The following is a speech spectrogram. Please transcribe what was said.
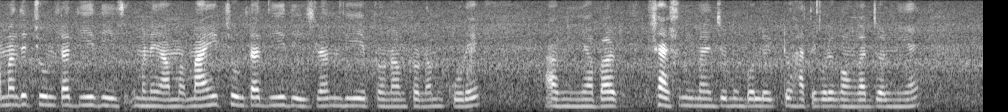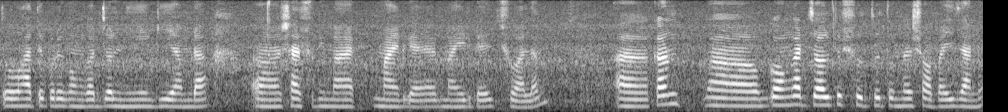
আমাদের চুলটা দিয়ে দিয়েছি মানে মায়ের চুলটা দিয়ে দিয়েছিলাম, দিয়ে প্রণাম প্রণাম করে আমি আবার শাশুড়ি মায়ের জন্য বলল একটু হাতে করে গঙ্গার জল নিয়ে। তো হাতে করে গঙ্গার জল নিয়ে গিয়ে আমরা শাশুড়ি মা, মায়ের গায়ে মায়ের গায়ে ছোয়ালাম। কারণ গঙ্গার জল তো শুদ্ধ, তোমরা সবাই জানো।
